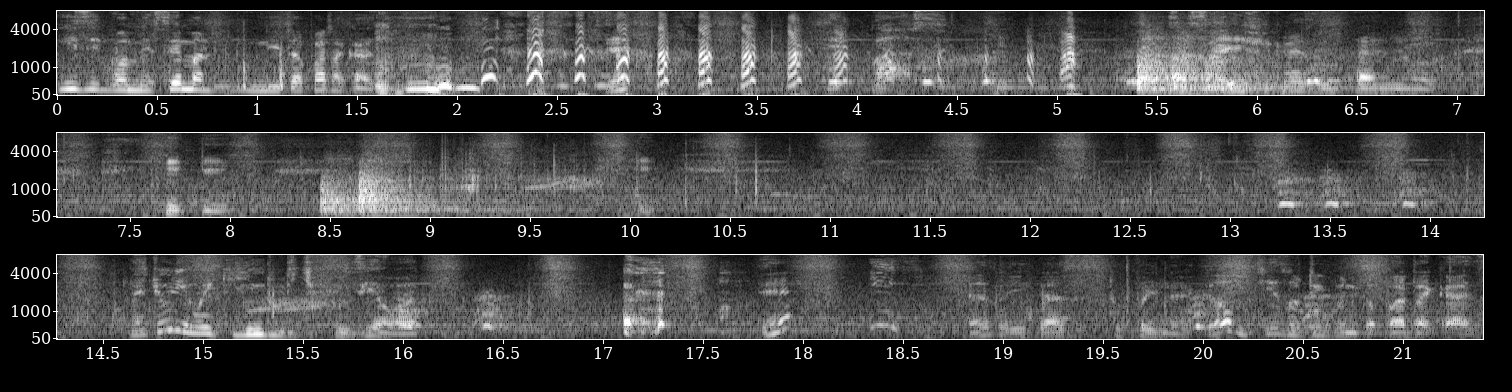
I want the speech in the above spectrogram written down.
Hizi wamesema nitapata kazi. eh? Eh, basi. Sasa hivi kazi itanyoka. Najua wewe Kihindi ulijifunzia wapi? Eh? Sasa hii kazi tu Kwa mchezo tu hivyo nikapata kazi.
